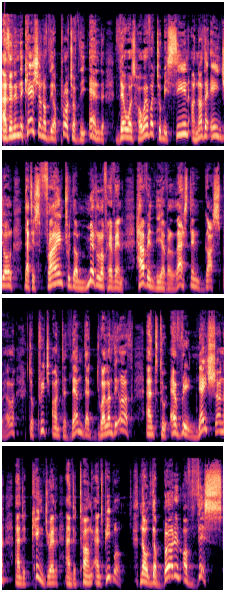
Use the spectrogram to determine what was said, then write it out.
as an indication of the approach of the end, there was, however, to be seen another angel that is flying through the middle of heaven, having the everlasting gospel to preach unto them that dwell on the earth, and to every nation and kindred and tongue and people. Now, the burden of this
